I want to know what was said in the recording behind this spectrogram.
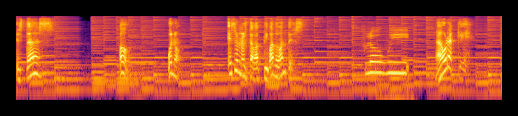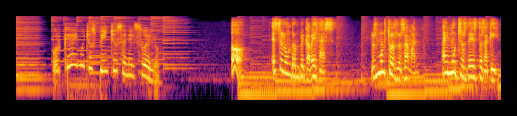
¿Estás...? Oh. Bueno. Eso no estaba activado antes. Flowey... ¿Ahora qué? ¿Por qué hay muchos pinchos en el suelo? Oh. Es solo un rompecabezas. Los monstruos los aman. Hay muchos de estos aquí.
